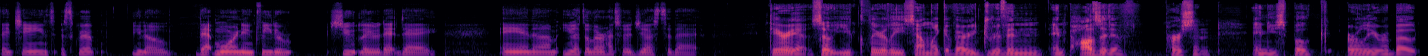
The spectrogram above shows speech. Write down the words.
They change a script, you know, that morning for you to shoot later that day, and um, you have to learn how to adjust to that. Daria, so you clearly sound like a very driven and positive person, and you spoke earlier about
